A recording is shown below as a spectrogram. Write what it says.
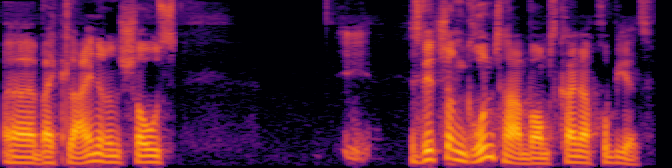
Äh, bei kleineren Shows, es wird schon einen Grund haben, warum es keiner probiert.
